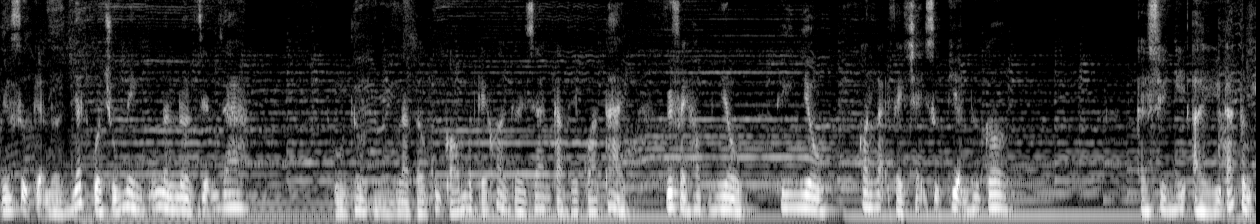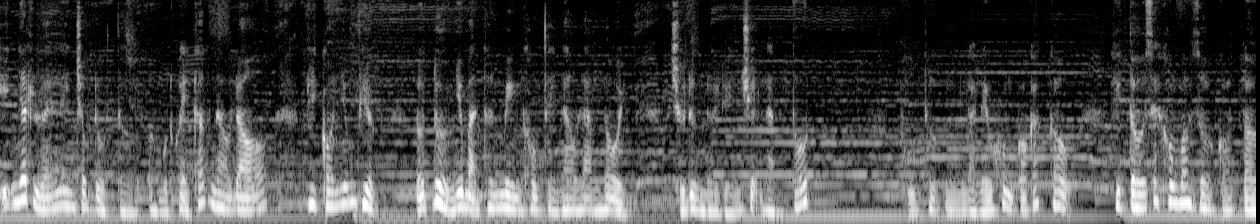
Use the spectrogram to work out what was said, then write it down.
những sự kiện lớn nhất của chúng mình cũng lần lượt diễn ra. Thú thực là tớ cũng có một cái khoảng thời gian cảm thấy quá tải, vì phải học nhiều, thi nhiều, còn lại phải chạy sự kiện nữa cơ. Cái suy nghĩ ấy đã từng ít nhất lóe lên trong đầu tớ ở một khoảnh khắc nào đó, vì có những việc tớ tưởng như bản thân mình không thể nào làm nổi chứ đừng nói đến chuyện làm tốt. Thú thực là nếu không có các cậu thì tớ sẽ không bao giờ có tớ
